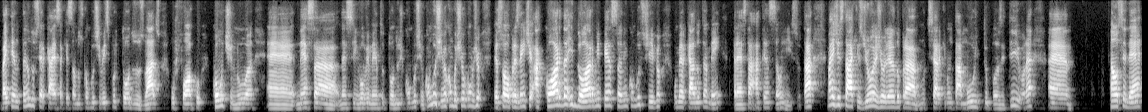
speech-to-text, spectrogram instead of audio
vai tentando cercar essa questão dos combustíveis por todos os lados. O foco continua é, nessa, nesse envolvimento todo de combustível. Combustível, combustível, combustível. Pessoal, o presidente acorda e dorme pensando em combustível. O mercado também presta atenção nisso, tá? Mais destaques de hoje, olhando para noticiário que não está muito positivo, né? É, a OCDE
